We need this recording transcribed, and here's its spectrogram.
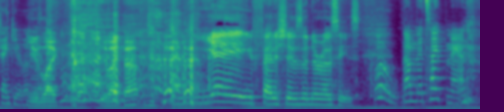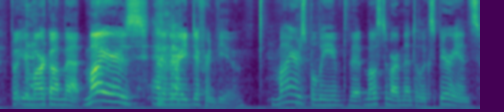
Thank you. You like you like that? Yay, fetishes and neuroses. Whoa, I'm the type man. Put your mark on that. Myers had a very different view. Myers believed that most of our mental experience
